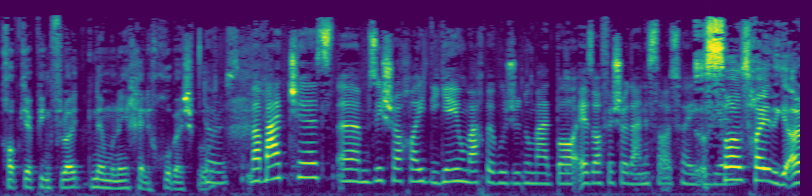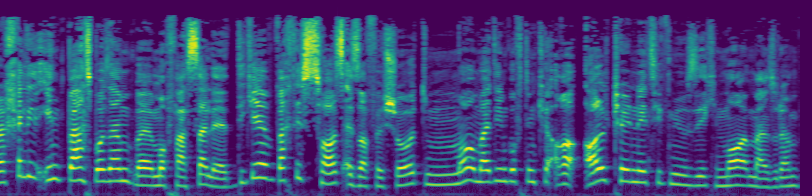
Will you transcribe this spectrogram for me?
خب که پینک فلوید نمونه خیلی خوبش بود. درست. و بعد چه زیرشاخهای دیگه اون وقت به وجود اومد با اضافه شدن سازهای دیگه؟ سازهای دیگه. آره خیلی این بحث بازم مفصله. دیگه وقتی ساز اضافه شد ما اومدیم گفتیم که آقا alternative music ما منظورم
